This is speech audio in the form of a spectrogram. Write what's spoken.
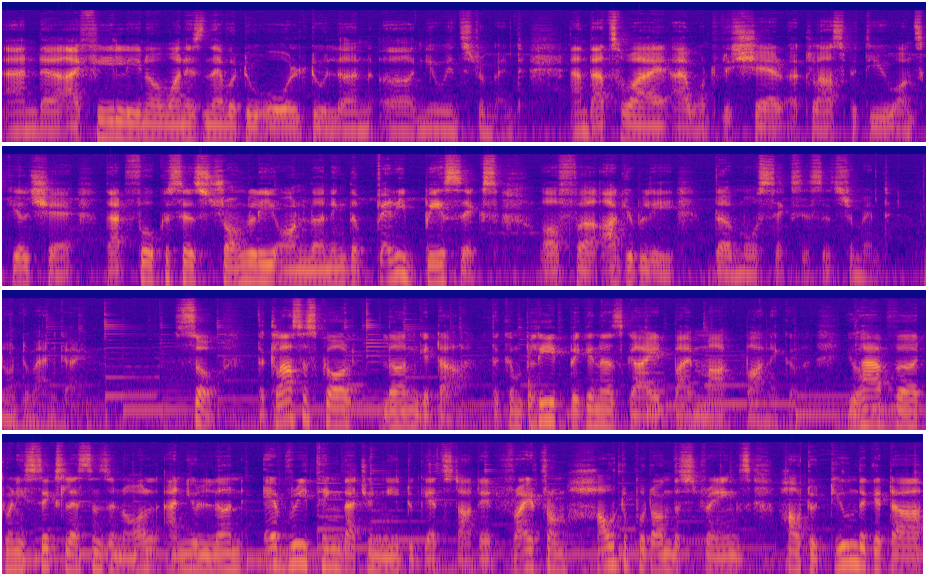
And uh, I feel, you know, one is never too old to learn a new instrument. And that's why I wanted to share a class with you on Skillshare that focuses strongly on learning the very basics of uh, arguably the most sexiest instrument known to mankind. So, the class is called Learn Guitar, the complete beginner's guide by Mark Barnicle. You have uh, 26 lessons in all, and you learn everything that you need to get started right from how to put on the strings, how to tune the guitar,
